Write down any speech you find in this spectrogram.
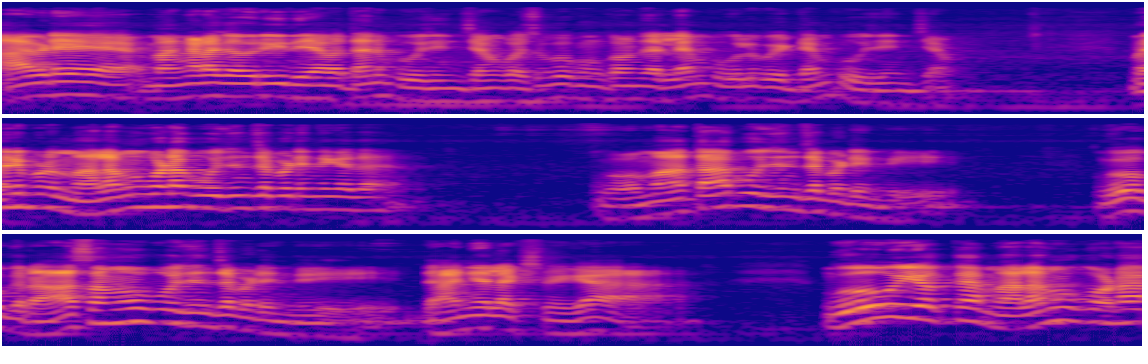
ఆవిడే మంగళగౌరీ దేవతని పూజించాం. పసుపు కుంకుమ చల్లాం పూలు పెట్టాం పూజించాం. మరి ఇప్పుడు మలము కూడా పూజించబడింది కదా. గోమాత పూజించబడింది. గోగ్రాసము పూజించబడింది ధాన్యలక్ష్మిగా. గోవు యొక్క మలము కూడా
